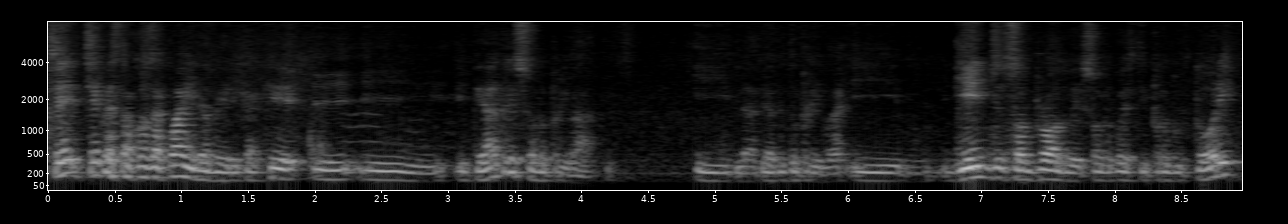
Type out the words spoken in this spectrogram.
c'è, c'è questa cosa qua in America che i, i- i teatri sono privati, I- l'abbiamo detto prima, gli Angels on Broadway sono questi produttori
